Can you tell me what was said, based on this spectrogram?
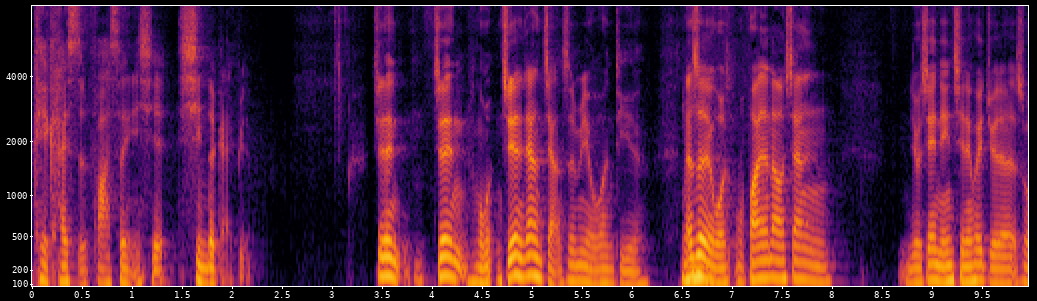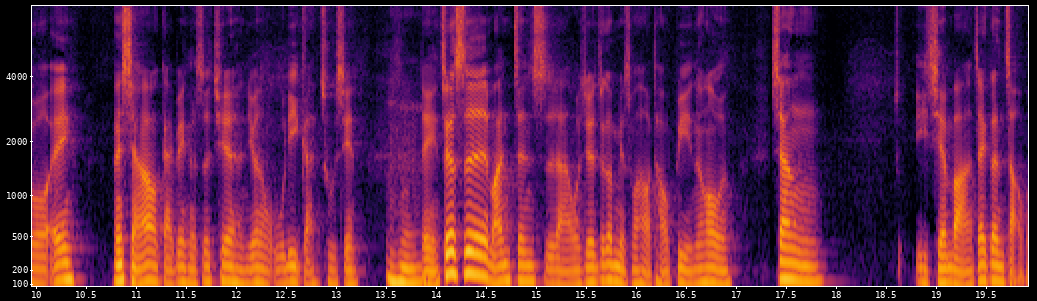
可以开始发生一些新的改变。其实，其实我觉得这样讲是没有问题的，但是我我发现到像有些年轻人会觉得说，哎，很想要改变，可是却很有种无力感出现。嗯哼，对，这个是蛮真实的，我觉得这个没有什么好逃避。然后像。以前吧，在更早，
